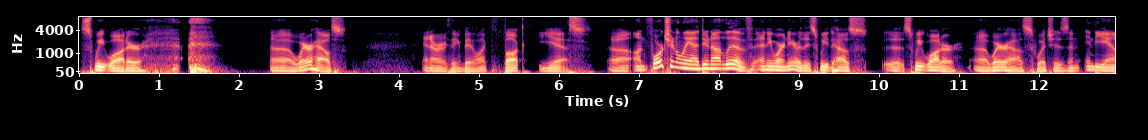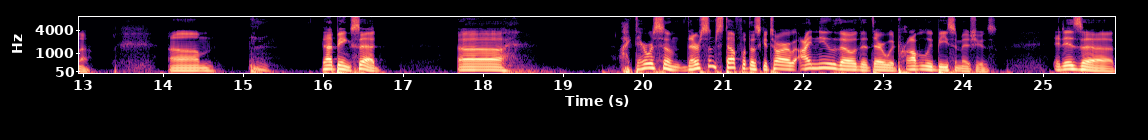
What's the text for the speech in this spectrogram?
Sweetwater uh, warehouse and everything. and be like fuck yes. Uh, unfortunately, I do not live anywhere near the Sweet House uh, Sweetwater uh, warehouse, which is in Indiana. Um, that being said, uh like there was some there's some stuff with this guitar. I knew though that there would probably be some issues. It is a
